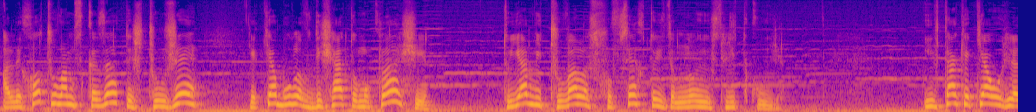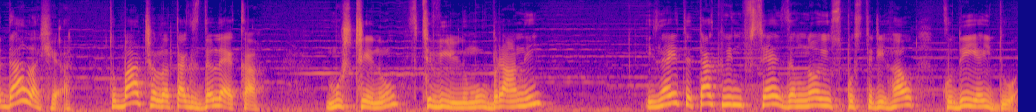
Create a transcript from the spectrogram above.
Але хочу вам сказати, що вже як я була в 10 класі, то я відчувала, що все хтось за мною слідкує. І так як я оглядалася, то бачила так здалека мужчину в цивільному вбраний. І знаєте, так він все за мною спостерігав, куди я йду.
